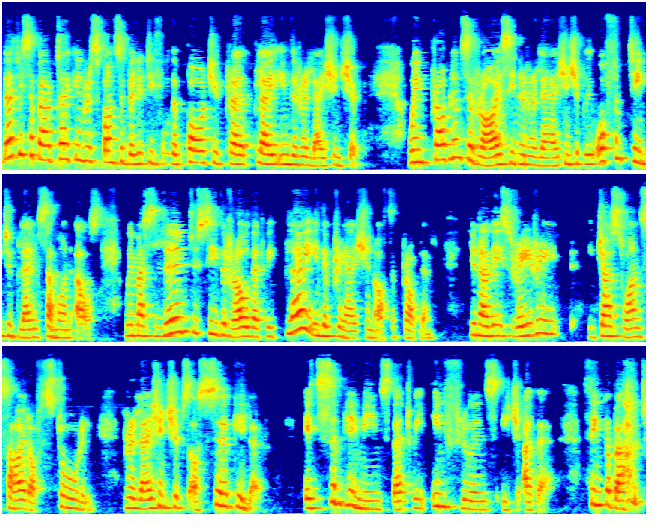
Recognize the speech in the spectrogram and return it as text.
that is about taking responsibility for the part you play in the relationship. When problems arise in a relationship, we often tend to blame someone else. We must learn to see the role that we play in the creation of the problem. You know, there's rarely just one side of story. Relationships are circular. It simply means that we influence each other. Think about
